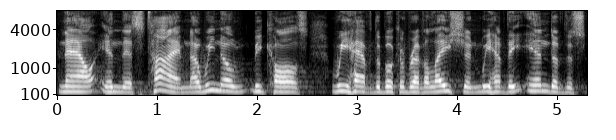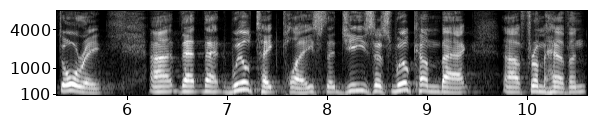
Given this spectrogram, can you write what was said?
now in this time? Now, we know because we have the book of Revelation, we have the end of the story uh, that, that will take place, that Jesus will come back uh, from heaven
